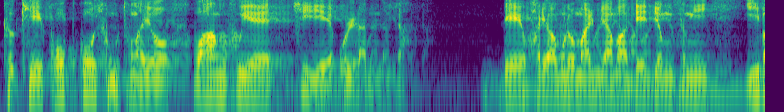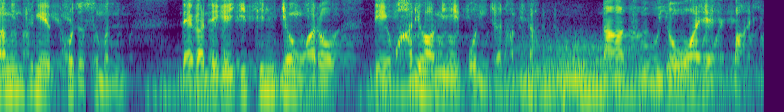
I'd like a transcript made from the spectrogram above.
극히 곱고 형통하여 왕후의 지위에 올랐느니라. 내 화려함으로 말미암아 내 명성이 이방인 중에 퍼졌음은 내가 내게 입힌 영화로 내 화려함이 온전함이라. 나 주 여호와의 말이.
